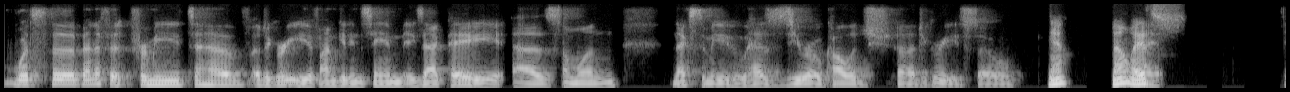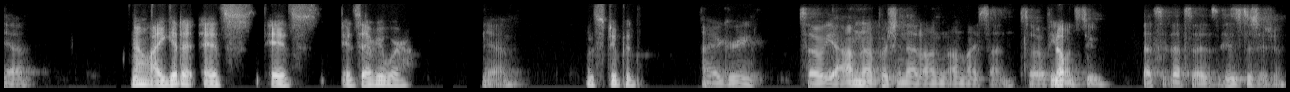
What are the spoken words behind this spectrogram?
what's the benefit for me to have a degree if I'm getting the same exact pay as someone next to me who has zero college uh, degrees? So, yeah, No, it's yeah, no, I get it. It's it's it's everywhere. yeah, It's stupid. I agree. So, yeah, I'm not pushing that on on my son. So, if he Nope. wants to, that's that's uh, his decision.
